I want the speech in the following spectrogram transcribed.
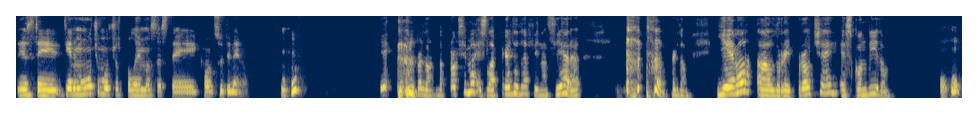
este, tienen muchos, muchos problemas, este, con su dinero. Ujú. Eh, Perdón, la próxima es la pérdida financiera. Perdón, lleva al reproche escondido. Ujú.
